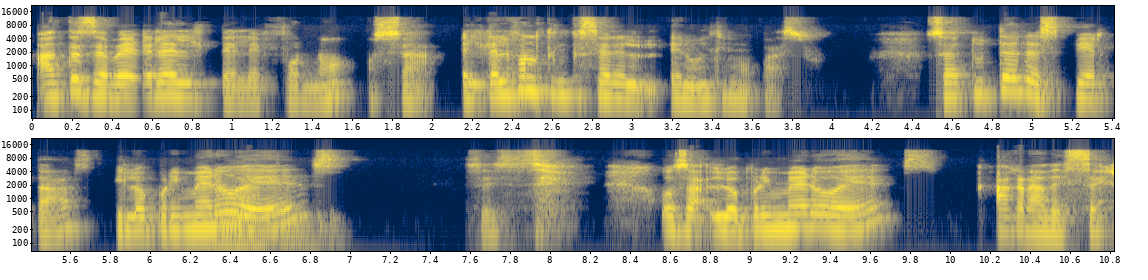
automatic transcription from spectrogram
antes de ver el teléfono, o sea, el teléfono tiene que ser el, último paso. O sea, tú te despiertas y lo primero es, sí, sí, o sea, lo primero es agradecer.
